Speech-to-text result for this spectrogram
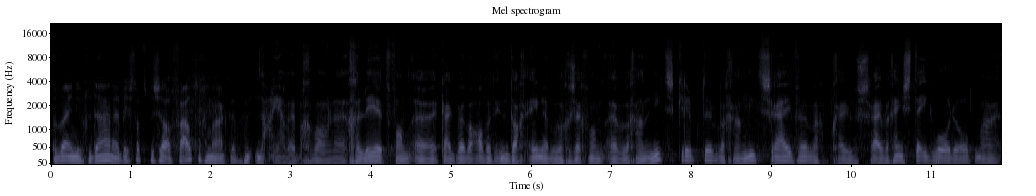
wij nu gedaan hebben, is dat we zelf fouten gemaakt hebben. Nou ja, we hebben gewoon eh, geleerd van... eh, kijk, we hebben altijd in dag één hebben we gezegd van... eh, we gaan niet scripten, we gaan niet schrijven. We schrijven geen steekwoorden op. Maar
